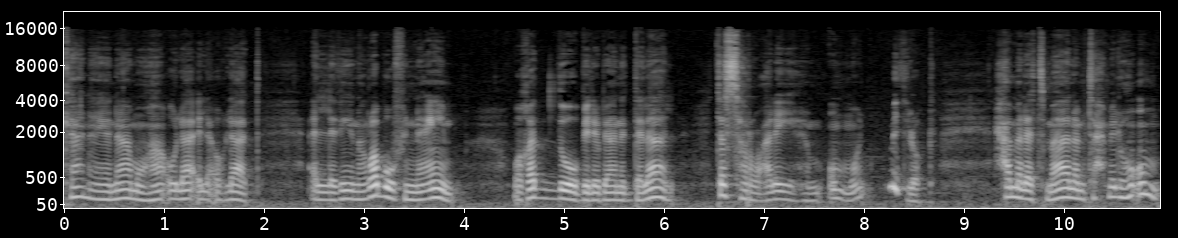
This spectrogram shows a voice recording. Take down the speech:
كان ينام هؤلاء الأولاد الذين ربوا في النعيم وغذوا بلبان الدلال. تسهر عليهم أم مثلك. حملت ما لم تحمله أم.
